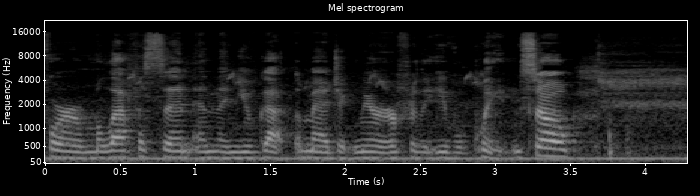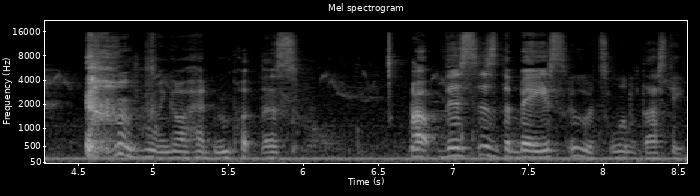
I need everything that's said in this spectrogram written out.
for Maleficent, and then you've got the Magic Mirror for the Evil Queen. So let me go ahead and put this up. This is the base. Ooh, it's a little dusty.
